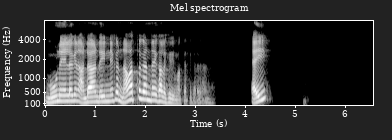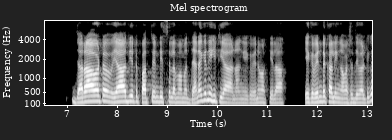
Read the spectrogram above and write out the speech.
මූුණ එල්ලගෙන අඩාන්ඩ ඉන්න එක නවත්ත ගණ්ඩයි කලකිරීමක් ඇති කරගන්න. ඇයි? ජරාවට ව්‍යාදියට පත්වෙන්ට ඉස්සල මම දැනගෙන හිටියා නං ඒක වෙනවා කියලා. ඒක වෙන්ඩ කලින් අවශ්‍ය දෙවල්ටික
